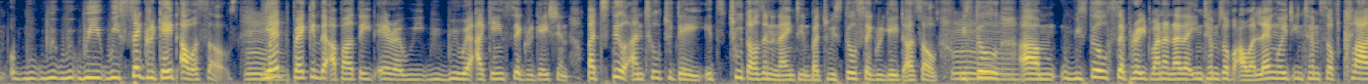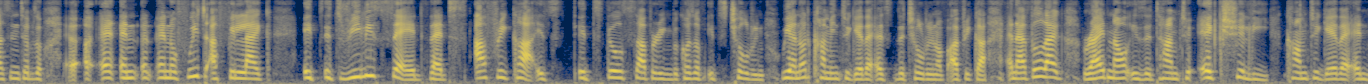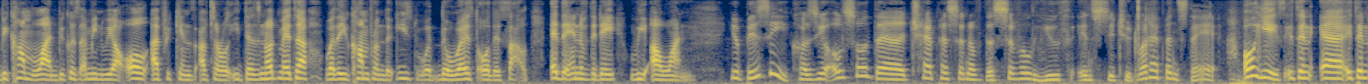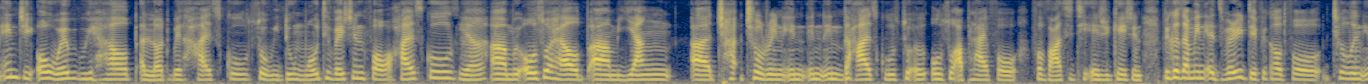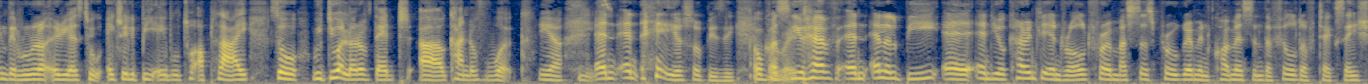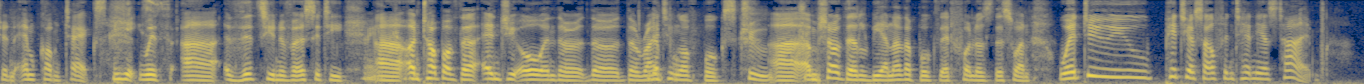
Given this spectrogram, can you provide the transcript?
we we, we, segregate ourselves. Yet back in the apartheid era we, we we were against segregation, but still until today it's 2019, but we still segregate ourselves. We still um we still separate one another in terms of our language, in terms of class, in terms of uh, uh, and, and and of which I feel like it, it's really sad that Africa is it's still suffering because of its children. We are not coming together as the children of Africa. And I feel like right now is the time to actually come together and become one because I mean we are all Africans after all. It does not matter whether you come from the east, or the west, or the south. At the end of the day, we are one. You're busy because you're also the chairperson of the Civil Youth Institute. What happens there? Oh yes, it's an uh, it's an NGO where we help a lot with high schools. So we do motivation for high schools. Yeah. Um, we also help um, young uh, ch- children in, in, in the high schools to uh, also apply for, for varsity education because I mean it's very difficult for children in the rural areas to actually be able to apply. So we do a lot of that uh, kind of work. Yeah, Yes. and and you're so busy Oh, because word. you have an LLB uh, and you're currently enrolled for a master's program in commerce in the field of taxation, MCOM Tax, Yes. with uh, Wits University. Very Uh, on top of the NGO and the the, the writing of books, True, Uh, I'm sure there'll be another book that follows this one. Where do you pit yourself in ten years' time?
